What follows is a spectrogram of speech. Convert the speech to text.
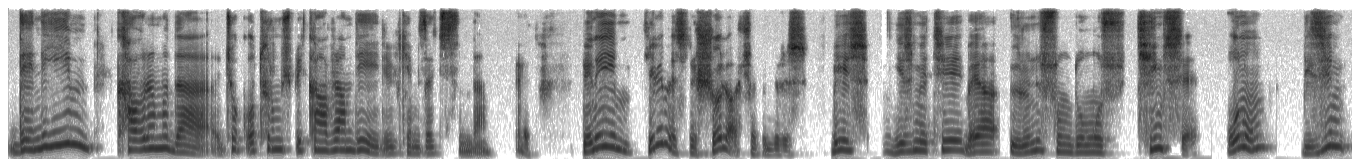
Deneyim kavramı da çok oturmuş bir kavram değil ülkemiz açısından. Evet. Deneyim kelimesini şöyle açabiliriz. Biz hizmeti veya ürünü sunduğumuz kimse onun bizim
